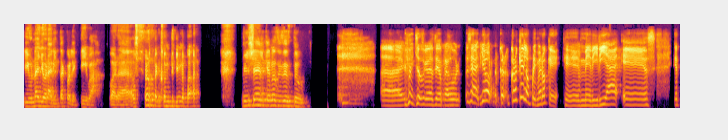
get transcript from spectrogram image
y una lloradita colectiva para, para continuar. Michelle, ¿qué nos dices tú? Ay, muchas gracias, Raúl. O sea, yo creo que lo primero que, que me diría es que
